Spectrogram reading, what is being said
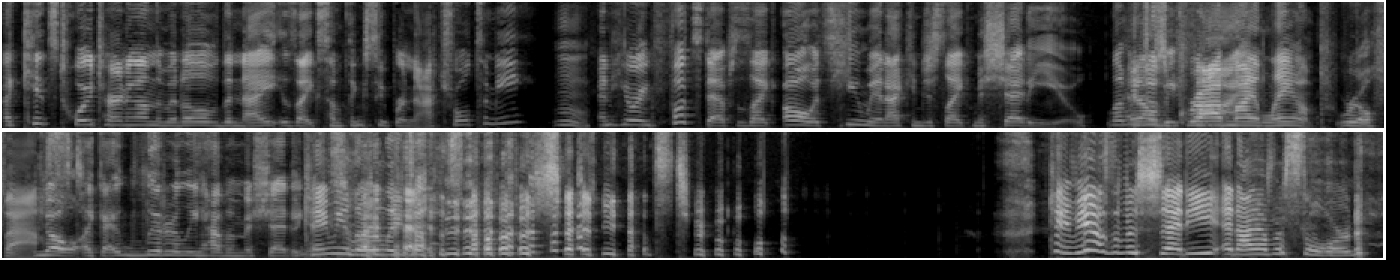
a kid's toy turning on the middle of the night is like something supernatural to me. Mm. And hearing footsteps is like, oh, it's human. I can just like machete you. Let me just grab fine. my lamp real fast. No, like I literally have a machete. Kami next to my literally does have a machete. That's true. Kami has a machete and I have a sword.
